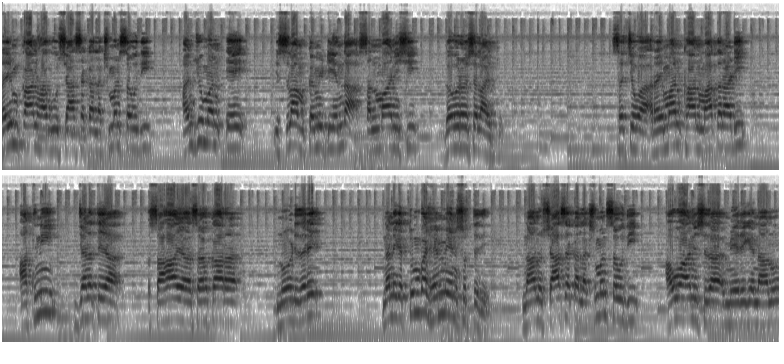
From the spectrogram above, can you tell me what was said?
ರಹೀಂ ಖಾನ್ ಹಾಗೂ ಶಾಸಕ ಲಕ್ಷ್ಮಣ್ ಸೌದಿ ಅಂಜುಮನ್ ಎ. ಇಸ್ಲಾಂ ಕಮಿಟಿಯಿಂದ ಸನ್ಮಾನಿಸಿ ಗೌರವಿಸಲಾಯಿತು. ಸಚಿವ ರಹಮಾನ್ ಖಾನ್ ಮಾತನಾಡಿ ಅಥ್ನಿ ಜನತೆಯ ಸಹಾಯ ಸಹಕಾರ ನೋಡಿದರೆ ನನಗೆ ತುಂಬ ಹೆಮ್ಮೆ ಎನಿಸುತ್ತದೆ. ನಾನು ಶಾಸಕ ಲಕ್ಷ್ಮಣ್ ಸೌದಿ ಆಹ್ವಾನಿಸಿದ ಮೇರೆಗೆ ನಾನು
